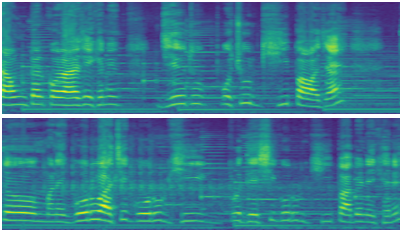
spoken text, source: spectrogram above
কাউন্টার করা আছে, এখানে যেহেতু প্রচুর ঘি পাওয়া যায়, তো মানে গরু আছে, গরুর ঘি, পুরো দেশি গরুর ঘি পাবেন এখানে।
